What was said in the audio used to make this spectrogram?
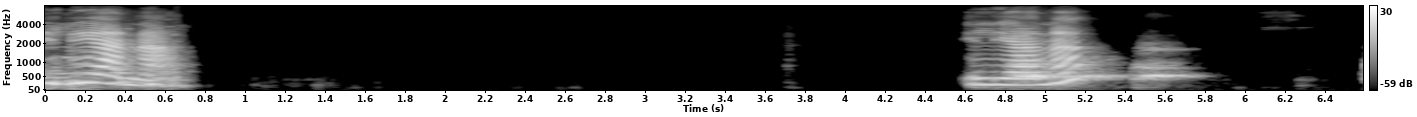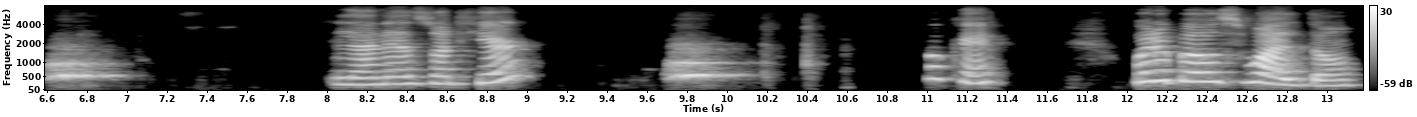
Iliana? Iliana? Iliana is not here? Okay. What about Oswaldo?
